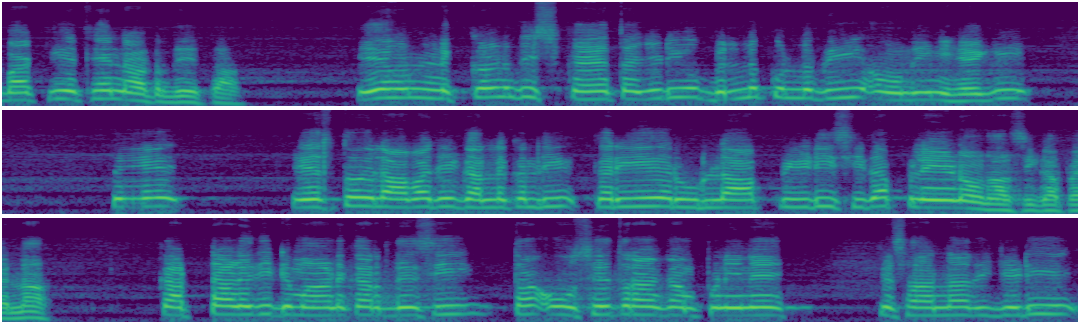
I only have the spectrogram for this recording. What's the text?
ਬਾਕੀ ਇੱਥੇ ਨਟ ਦੇਤਾ। ਇਹ ਹੁਣ ਨਿਕਲਣ ਦੀ ਸ਼ਿਕਾਇਤ ਹੈ ਜਿਹੜੀ ਉਹ ਬਿਲਕੁਲ ਵੀ ਆਉਂਦੀ ਨਹੀਂ ਹੈਗੀ। ਤੇ ਇਸ ਤੋਂ ਇਲਾਵਾ ਜੇ ਗੱਲ ਕਰੀ- ਕਰੀਏ, ਰੂਲਾ ਪੀਡੀਸੀ ਦਾ ਪਲੇਨ ਆਉਂਦਾ ਸੀਗਾ ਪਹਿਲਾਂ। ਕੱਟ ਵਾਲੇ ਦੀ ਡਿਮਾਂਡ ਕਰਦੇ ਸੀ, ਤਾਂ ਉਸੇ ਤਰ੍ਹਾਂ ਕੰਪਨੀ ਨੇ ਕਿਸਾਨਾਂ ਦੀ ਜਿਹੜੀ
